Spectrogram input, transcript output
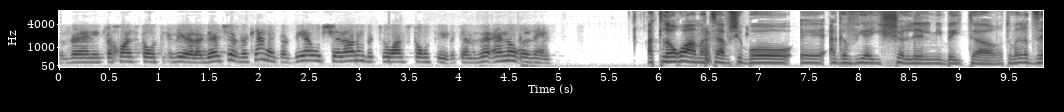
וניצחון ספורטיבי על הדשא, וכן, הגביע הוא שלנו בצורה ספורטיבית, על זה אין עוררין. את לא רואה מצב שבו אה, הגביע יישלל מביתר? זאת אומרת, זה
